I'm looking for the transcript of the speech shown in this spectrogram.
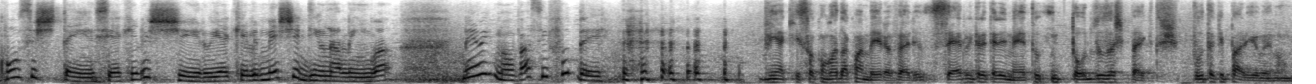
consistência, aquele cheiro e aquele mexidinho na língua, meu irmão, vá se fuder. Vim aqui só concordar com a Meira, velho. Zero entretenimento em todos os aspectos. Puta que pariu, meu irmão.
